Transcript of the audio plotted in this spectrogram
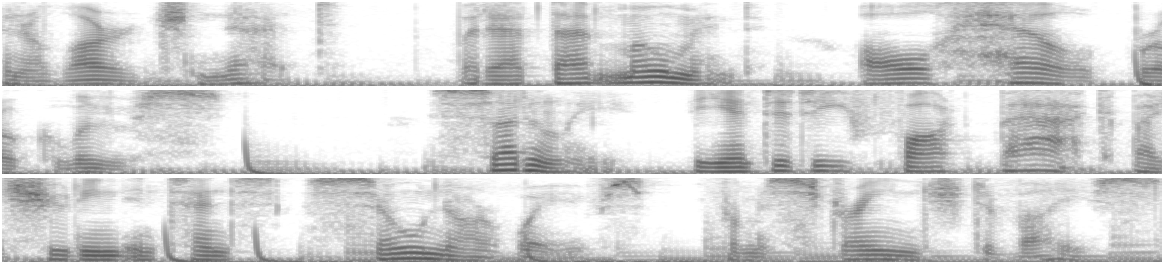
in a large net, but at that moment, all hell broke loose. Suddenly, the entity fought back by shooting intense sonar waves from a strange device.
